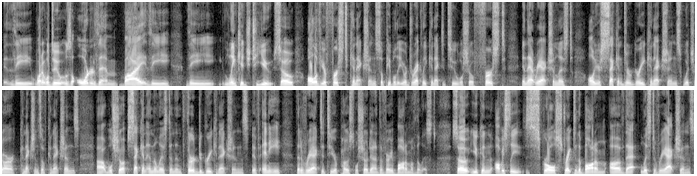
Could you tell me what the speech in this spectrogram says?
the what it will do is order them by the the linkage to you. So all of your first connections, so people that you are directly connected to, will show first in that reaction list. All your second degree connections, which are connections of connections, uh, will show up second in the list, and then third degree connections, if any, that have reacted to your post will show down at the very bottom of the list. So you can obviously scroll straight to the bottom of that list of reactions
